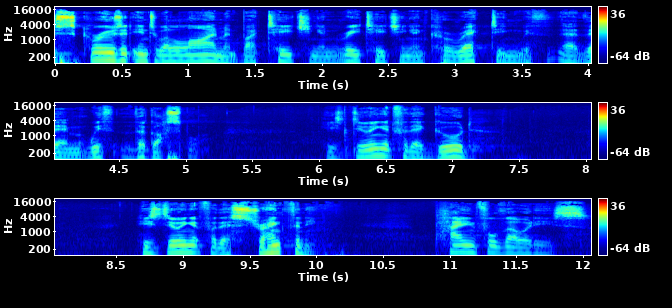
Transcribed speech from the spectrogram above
screws it into alignment by teaching and reteaching and correcting with uh, them with the gospel. He's doing it for their good. He's doing it for their strengthening, painful though it is.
